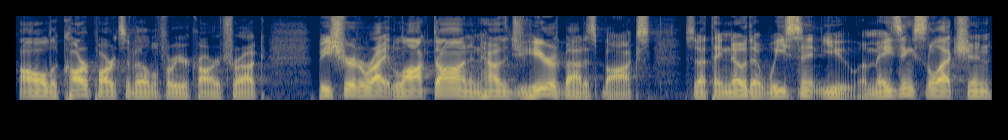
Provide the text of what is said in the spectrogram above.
all the car parts available for your car or truck, be sure to write locked on and how did you hear about his box so that they know that we sent you. Amazing selection,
